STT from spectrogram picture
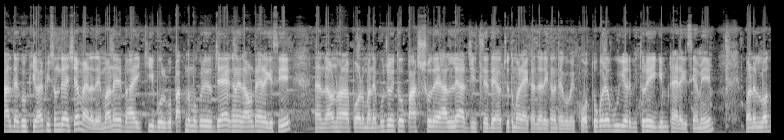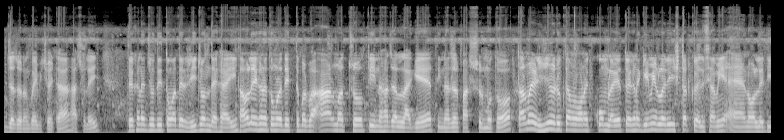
আর দেখো কি হয়, পিছন দিয়ে এসে মারা দেয়। মানে ভাই, কি বলব পাকনামো করে যায় এখানে রাউন্ডটা হেরে গেছি অ্যান্ড রাউন্ড হারার পর মানে বুঝোই তো পাঁচশো দেয় হারলে আর জিতলে দেয়, হচ্ছে তোমার এক হাজার এখানে দেখো ভাই, কত করে বুইয়ার ভিতরে এই গেমটা হেরে গেছি আমি। মানে লজ্জাজনক ভাই বিষয়টা আসলেই। তো এখানে যদি তোমাদের রিজন দেখাই, তাহলে এখানে তোমরা দেখতে পারবা আর মাত্র তিন হাজার লাগে, তিন হাজার পাঁচশোর মতো। তার মানে রিজনে ঢুকতে আমার অনেক কম লাগে। তো এখানে গেমে অলরেডি স্টার্ট করে দিয়েছি আমি অ্যান্ড অলরেডি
